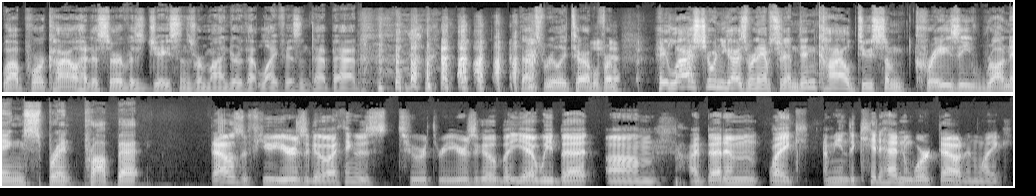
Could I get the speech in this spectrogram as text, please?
Wow, poor Kyle had to serve as Jason's reminder that life isn't that bad. That's really terrible for him. Hey, last year when you guys were in Amsterdam, didn't Kyle do some crazy running sprint prop bet? That was a few years ago. I think it was two or three years ago. But yeah, we bet. Um, I bet him like I mean the kid hadn't worked out in like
